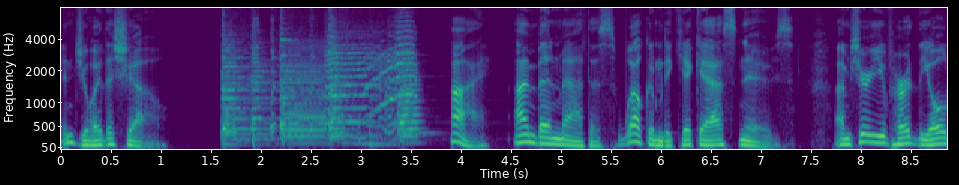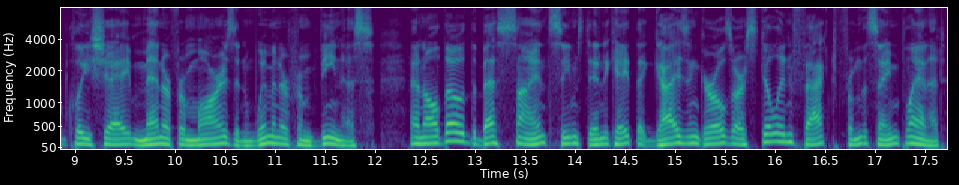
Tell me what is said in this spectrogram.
enjoy the show. Hi. I'm Ben Mathis. Welcome to Kick Ass News. I'm sure you've heard the old cliche men are from Mars and women are from Venus. And although the best science seems to indicate that guys and girls are still, in fact, from the same planet,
